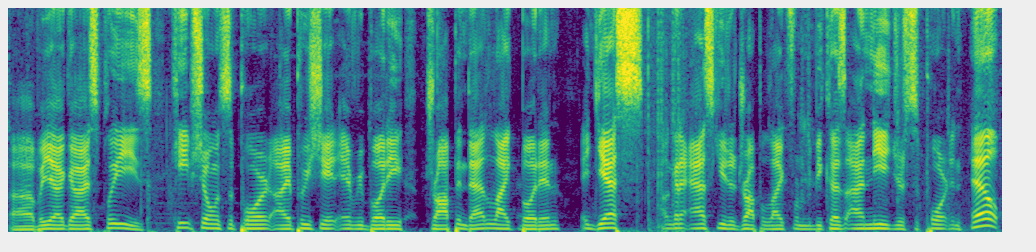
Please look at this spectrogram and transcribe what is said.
Uh, but yeah, guys, please keep showing support. I appreciate everybody dropping that like button. And yes, I'm going to ask you to drop a like for me because I need your support and help.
